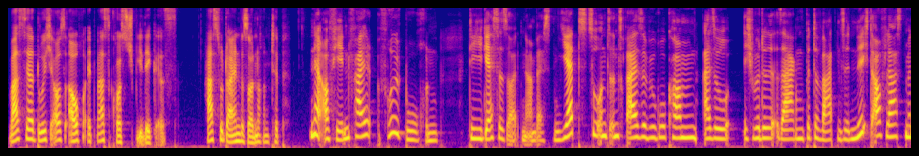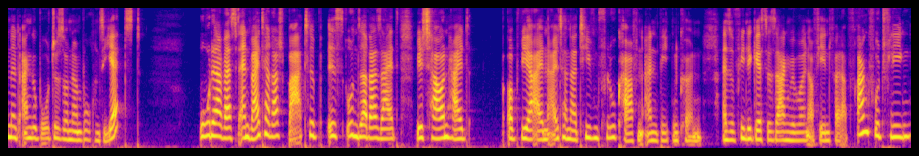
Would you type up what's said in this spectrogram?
was ja durchaus auch etwas kostspielig ist. Hast du da einen besonderen Tipp? Na, auf jeden Fall früh buchen. Die Gäste sollten am besten jetzt zu uns ins Reisebüro kommen. Also ich würde sagen, bitte warten Sie nicht auf Last-Minute-Angebote, sondern buchen Sie jetzt. Oder was ein weiterer Spartipp ist unsererseits, wir schauen halt ob wir einen alternativen Flughafen anbieten können. Also viele Gäste sagen, wir wollen auf jeden Fall ab Frankfurt fliegen.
